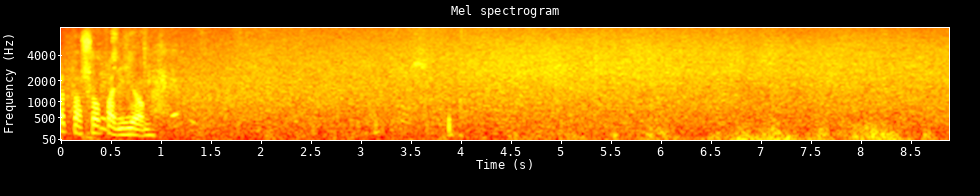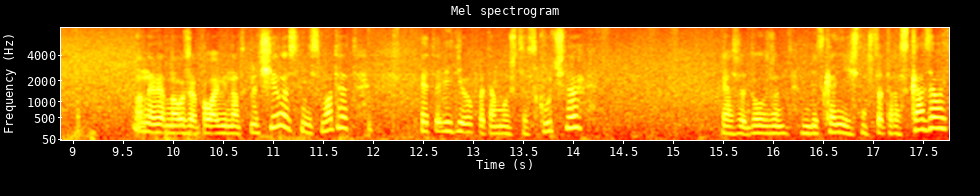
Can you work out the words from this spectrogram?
Вот пошел подъем. Ну, наверное, уже половина отключилась, не смотрят это видео, потому что скучно. Я же должен бесконечно что-то рассказывать.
